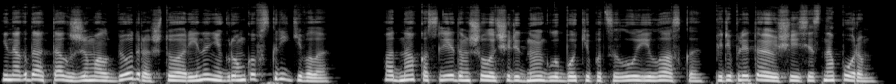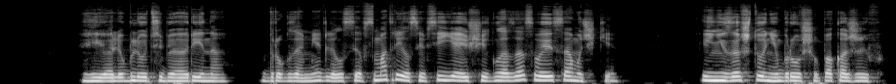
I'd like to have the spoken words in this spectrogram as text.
Иногда так сжимал бедра, что Арина негромко вскрикивала. Однако следом шел очередной глубокий поцелуй и ласка, переплетающиеся с напором. «Я люблю тебя, Арина», – вдруг замедлился, всмотрелся в сияющие глаза своей самочки. «И ни за что не брошу, пока жив».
